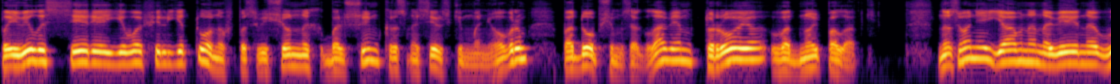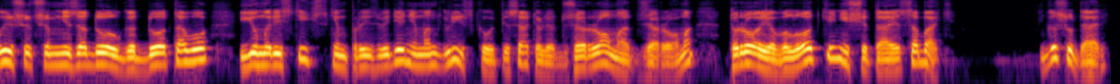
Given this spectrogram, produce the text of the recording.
появилась серия его фильетонов, посвященных большим красносельским маневрам под общим заглавием «Трое в одной палатке». Название явно навеяно вышедшим незадолго до того юмористическим произведением английского писателя Джерома Джерома «Трое в лодке, не считая собаки». Государь,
